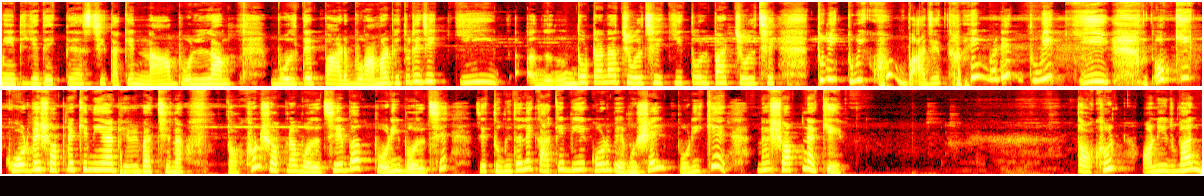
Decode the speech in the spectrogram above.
মেয়েটিকে দেখতে আসছি তাকে না বললাম, বলতে পারব? আমার ভেতরে যে কী দোটানা চলছে, কী তোলপাড় চলছে? তুমি তুমি খুব বাজে। তুমি মানে তুমি কি? ও কি করবে স্বপ্নাকে নিয়ে আর ভেবে পাচ্ছে না। তখন স্বপ্না বলছে বা পরি বলছে যে, তুমি তাহলে কাকে বিয়ে করবে মশাই? পরীকে না স্বপ্নাকে? তখন অনির্বাণ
